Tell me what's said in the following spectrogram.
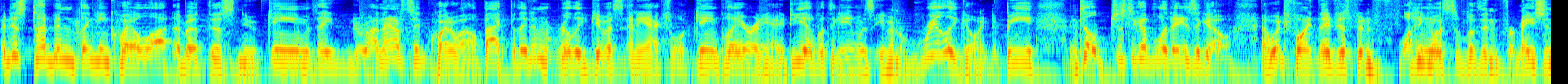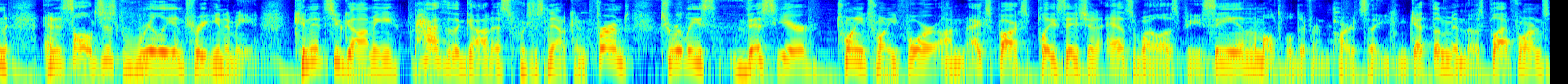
I just have been thinking quite a lot about this new game. They announced it quite a while back, but they didn't really give us any actual gameplay or any idea of what the game was even really going to be until just a couple of days ago, at which point they've just been flooding us with information, and it's all just really intriguing to me. Kunitsu-Gami Path of the Goddess, which is now confirmed to release this year, 2024, on Xbox, PlayStation, as well as PC, and the multiple different parts that you can get them in those platforms.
